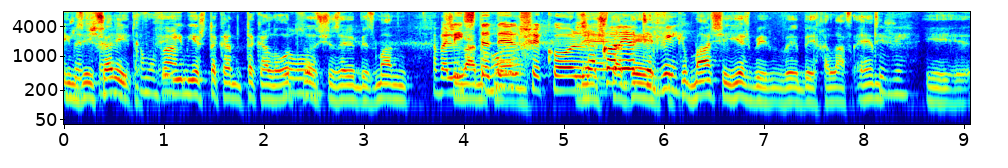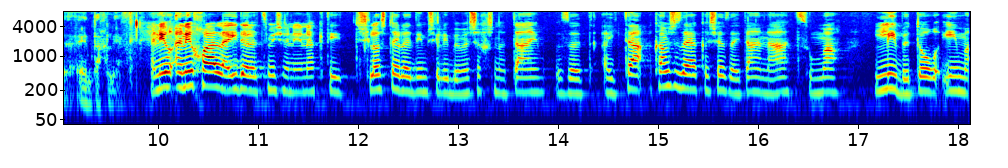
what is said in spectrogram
אם זה אפשרי. כמובן. אם יש תק- תקלות, ברור. שזה בזמן אבל שלנו, להשתדל אה, שכל- שהכל יהיה להשתדל, טבעי. מה שיש בחלב אם. היא- אין תחליף. אני, אני יכולה להעיד על עצמי שאני הענקתי את שלושת הילדים שלי במשך שנתיים. זאת הייתה, כמה שזה היה קשה, זו הייתה הנאה עצומה. לי, בתור אימא,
